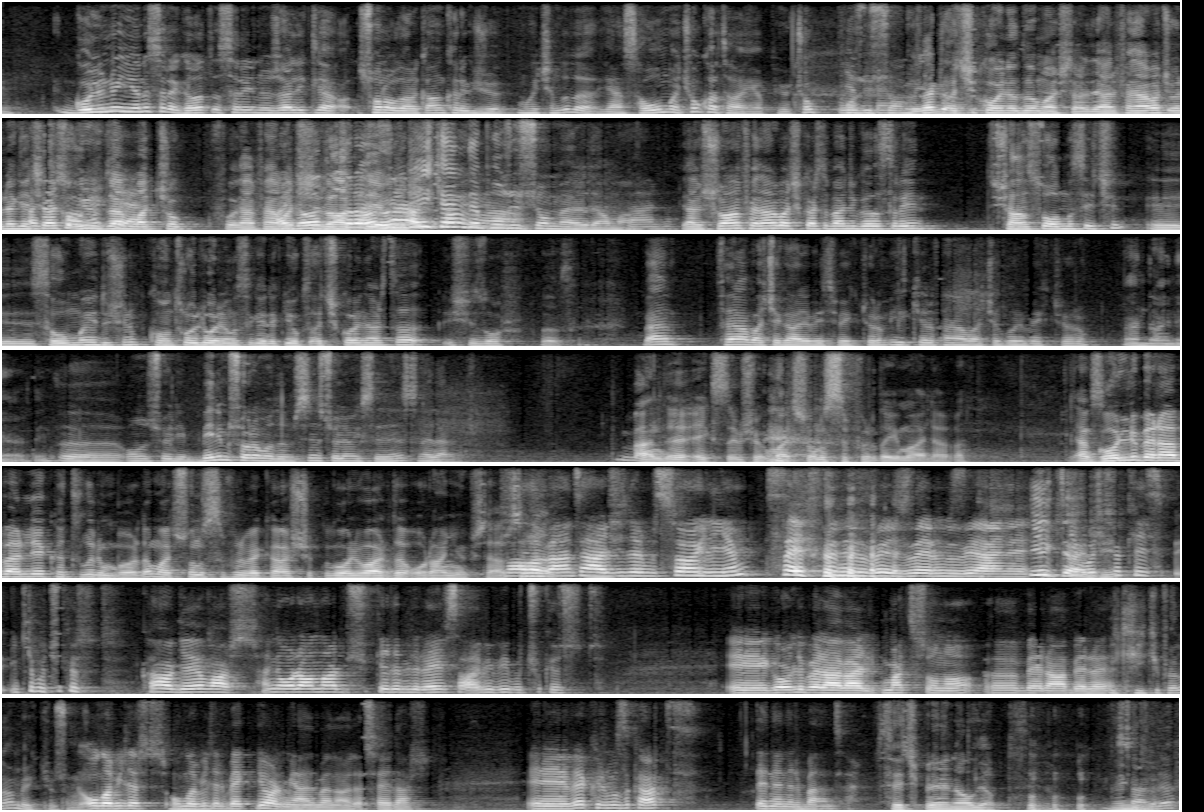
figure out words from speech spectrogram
golünün yanı sıra Galatasaray'ın özellikle son olarak Ankara gücü maçında da yani savunma çok hata yapıyor. Çok pozisyon veriyor. Özellikle açık oynadığı maçlarda. Yani Fenerbahçe öne geçerse Açık o yüzden ki. maç çok yani Ay, Fenerbahçe için Galatasaray. Açık öndeyken de pozisyon verdi ama. Verdi. Yani şu an Fenerbahçe karşısında bence Galatasaray'ın şansı olması için e, savunmayı düşünüp kontrollü oynaması gerekiyor. Yoksa açık oynarsa işi zor Galatasaray. Ben Fenerbahçe galibiyeti bekliyorum. İlk yarı Fenerbahçe golü bekliyorum. Ben de aynı yerdeyim. Ee, onu söyleyeyim. Benim soramadığım, sizin söylemek istediğiniz nelerdir? Ben de ekstra bir şey yok. Maç sonu sıfırdayım hala ben. Yani gollü beraberliğe katılırım bu arada. Maç sonu sıfır ve karşılıklı gol var da oran yükselsin. Valla ben tercihlerimi söyleyeyim. Seçsin izleyicilerimiz yani. İlk iki tercih. Buçuk, iki buçuk üst. KG var. Hani oranlar düşük gelebilir. Ev sahibi bir buçuk üst. E, gollü beraberlik maç sonu e, berabere. 2-2 falan bekliyorsunuz. Olabilir, olabilir. Bekliyorum yani ben öyle şeyler. E, ve kırmızı kart denenir bence. Seç beğen al yaptı seni. Ne Sen güzel. de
